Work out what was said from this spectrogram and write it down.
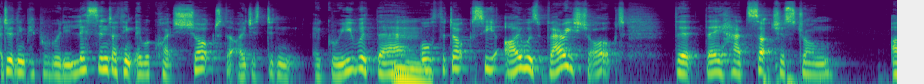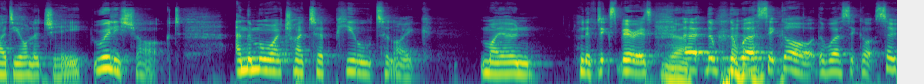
I don't think people really listened. I think they were quite shocked that I just didn't agree with their mm. orthodoxy. I was very shocked that they had such a strong ideology, really shocked. And the more I tried to appeal to like my own lived experience, yeah. uh, the, the worse it got, the worse it got. So,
